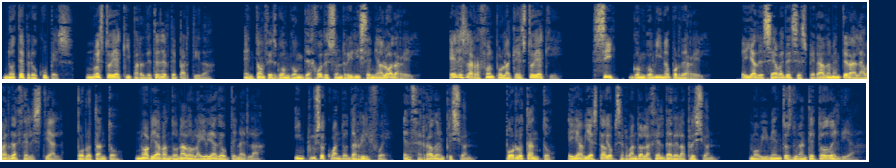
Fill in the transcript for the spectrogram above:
No te preocupes, no estoy aquí para detenerte partida. Entonces Gong Gong dejó de sonreír y señaló a Darrell. Él es la razón por la que estoy aquí. Sí, Gong Gong vino por Darrell. Ella deseaba desesperadamente la alabarda celestial, por lo tanto, no había abandonado la idea de obtenerla. Incluso cuando Darryl fue encerrado en prisión. Por lo tanto, ella había estado observando la celda de la prisión. Movimientos durante todo el día.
